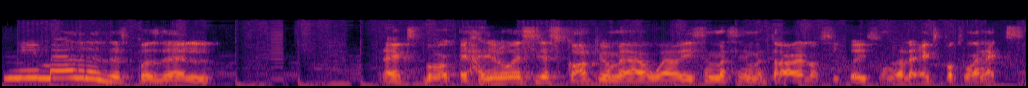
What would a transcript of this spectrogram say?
ni madres después del Xbox. Yo le voy a decir Scorpio, me da huevo y se me, se me traba el hocico diciéndole Xbox One X.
